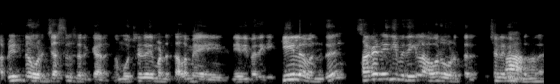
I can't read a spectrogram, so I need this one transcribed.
அப்படின்ற ஒரு ஜஸ்டிஸ் இருக்காரு. நம்ம உச்சநீதிமன்ற தலைமை நீதிபதிக்கு கீழே வந்து சக நீதிபதிகள் அவர் ஒருத்தர் உச்சநீதிமன்றத்துல.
